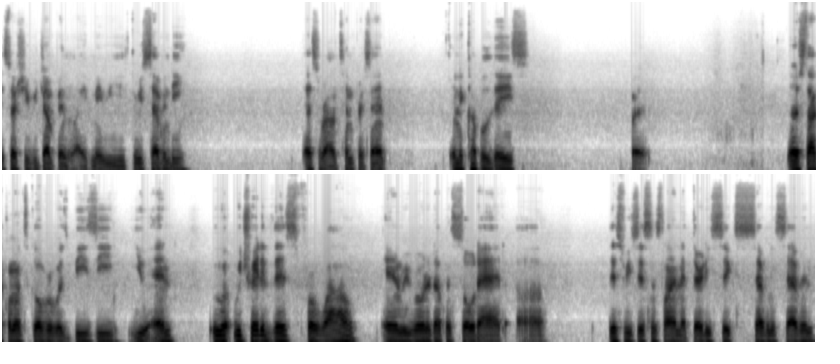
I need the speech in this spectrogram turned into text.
especially if you jump in like maybe 370. That's around 10% in a couple of days. But Another stock I want to go over was BZUN. We, we traded this for a while and we wrote it up and sold at uh, this resistance line at 36.77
